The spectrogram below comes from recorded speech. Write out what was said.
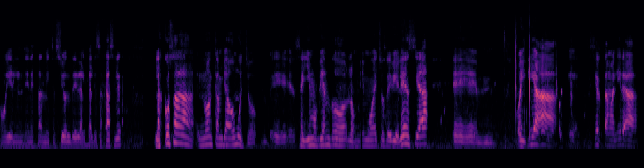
hoy en, en esta administración del alcalde Hasler, las cosas no han cambiado mucho. Eh, seguimos viendo los mismos hechos de violencia. Eh, hoy día, eh, de cierta manera,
